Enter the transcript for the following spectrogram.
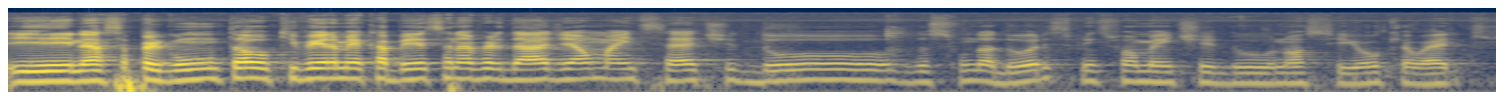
E nessa pergunta, o que veio na minha cabeça, na verdade, é um mindset do, dos fundadores, principalmente do nosso CEO, que é o Eric,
